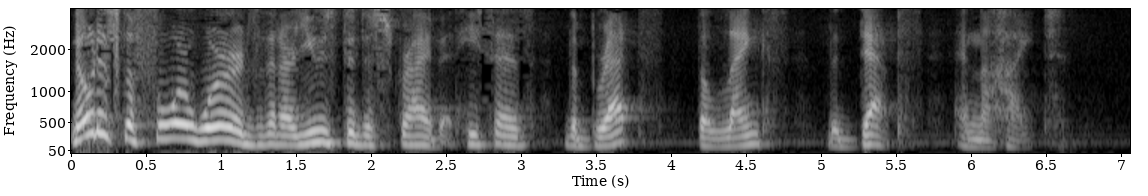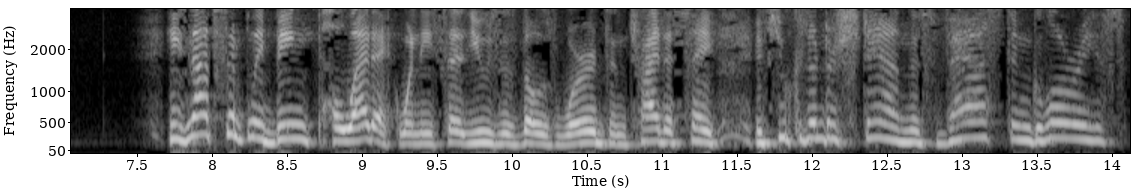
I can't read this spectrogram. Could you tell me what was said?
Notice the four words that are used to describe it. He says, the breadth, the length, the depth, and the height. He's not simply being poetic when he says, uses those words and try to say, if you could understand this vast and glorious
